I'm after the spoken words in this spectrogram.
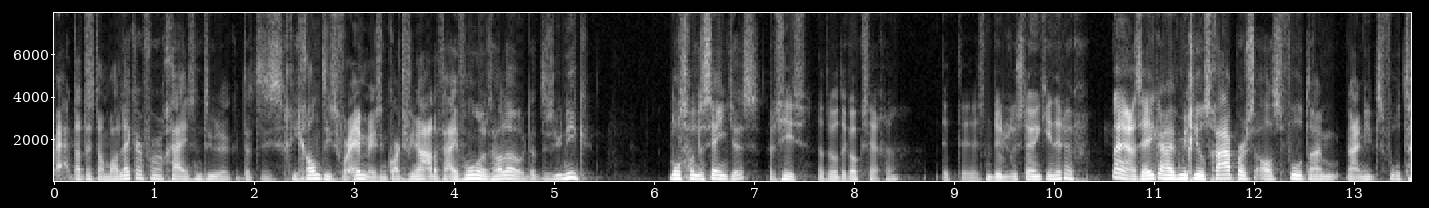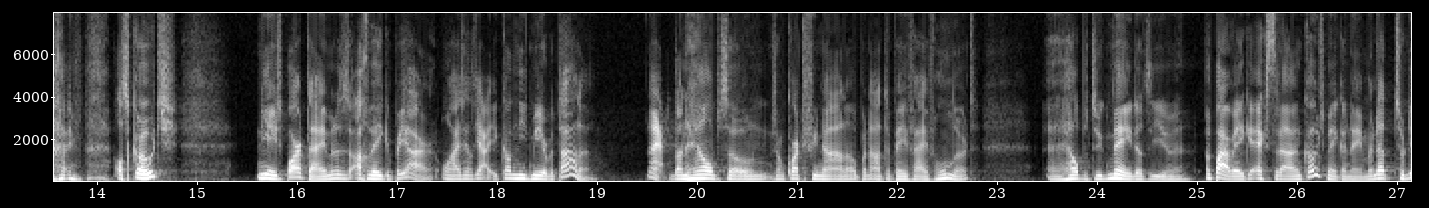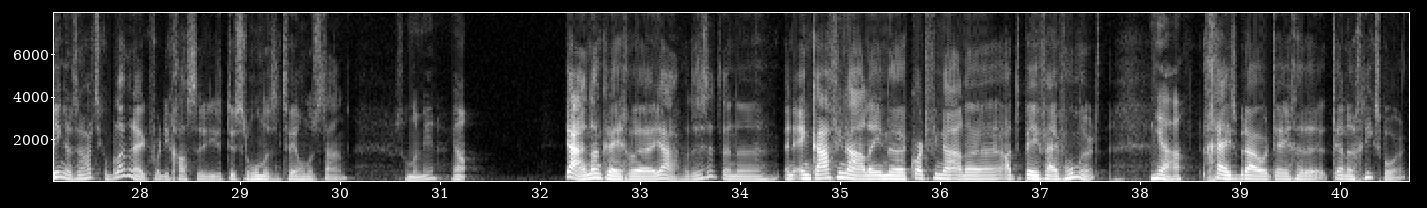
Maar ja, dat is dan wel lekker voor Gijs natuurlijk. Dat is gigantisch. Voor hem is een kwartfinale 500. Hallo, dat is uniek. Los van de centjes. precies. Dat wilde ik ook zeggen. Dit eh, is natuurlijk een steuntje in de rug. Nou ja, zeker. Hij heeft Michiel Schapers als fulltime, nou niet fulltime, als coach. Niet eens parttime, maar dat is acht weken per jaar. Want hij zegt, ja, je kan niet meer betalen. Nou ja, dan helpt zo'n zo'n kwartfinale op een ATP 500... eh, helpt natuurlijk mee dat hij eh, een paar weken extra een coach mee kan nemen. En dat soort dingen zijn hartstikke belangrijk voor die gasten die er tussen de 100 en 200 staan. Zonder meer, ja. Ja, en dan kregen we, ja, wat is het? Een, eh, een NK-finale in de kwartfinale ATP 500. Ja, Gijs Brouwer tegen Tellen Griekspoor.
